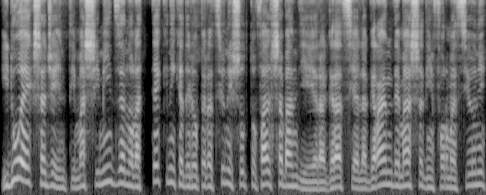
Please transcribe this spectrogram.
I due ex agenti massimizzano la tecnica delle operazioni sotto falsa bandiera grazie alla grande massa di informazioni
